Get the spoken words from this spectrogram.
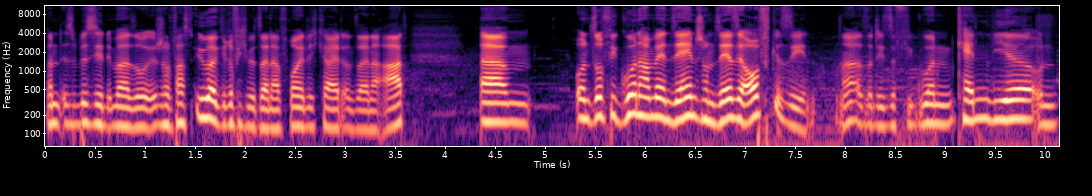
Und ist ein bisschen immer so schon fast übergriffig mit seiner Freundlichkeit und seiner Art. Ähm, und so Figuren haben wir in Serien schon sehr, sehr oft gesehen. Ne? Also diese Figuren kennen wir und,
